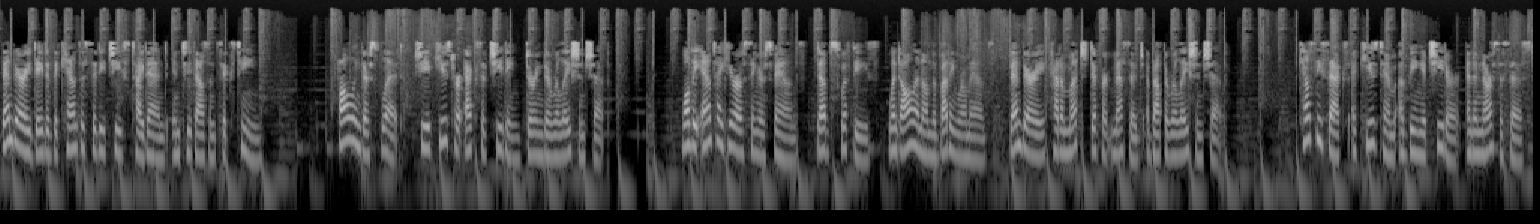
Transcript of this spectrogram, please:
Benberry dated the Kansas City Chiefs tight end in 2016. Following their split, she accused her ex of cheating during their relationship. While the anti-hero singer's fans, dubbed Swifties, went all in on the budding romance, Benberry had a much different message about the relationship. Kelce's ex accused him of being a cheater and a narcissist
